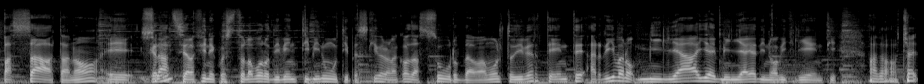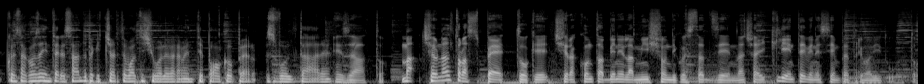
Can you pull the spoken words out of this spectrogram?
passata, no? E Sì. grazie alla fine a questo lavoro di 20 minuti per scrivere una cosa assurda ma molto divertente, arrivano migliaia e migliaia di nuovi clienti. Madonna, cioè, questa cosa è interessante perché certe volte ci vuole veramente poco per svoltare. Esatto. Ma c'è un altro aspetto che ci racconta bene la mission di questa azienda, cioè il cliente viene sempre prima di tutto.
